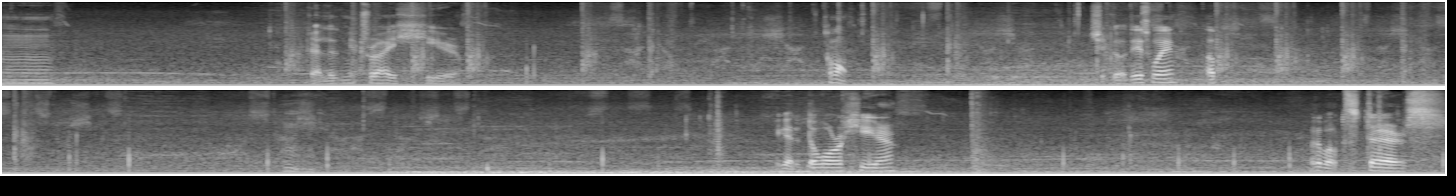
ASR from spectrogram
Mm. Okay, let me try here. Come on. Should go this way, up. We got a door here. What about stairs?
